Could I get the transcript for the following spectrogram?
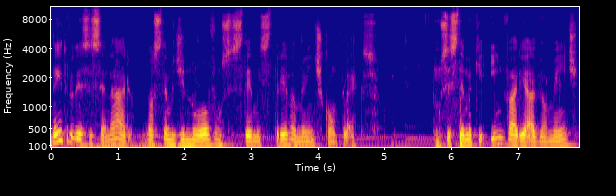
Dentro desse cenário, nós temos de novo um sistema extremamente complexo. Um sistema que invariavelmente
